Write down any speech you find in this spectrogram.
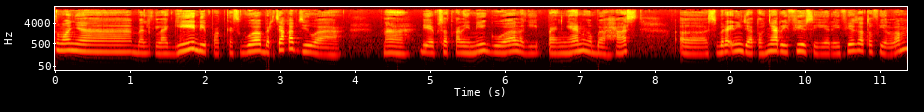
semuanya, balik lagi di podcast gue bercakap jiwa. Nah, di episode kali ini gue lagi pengen ngebahas uh, sebenarnya ini jatuhnya review sih, review satu film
